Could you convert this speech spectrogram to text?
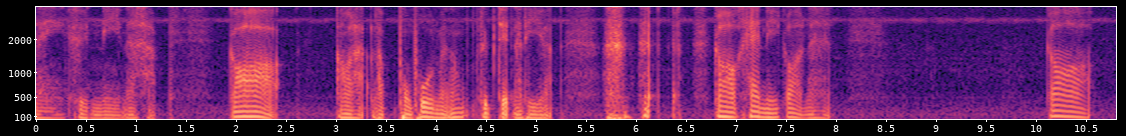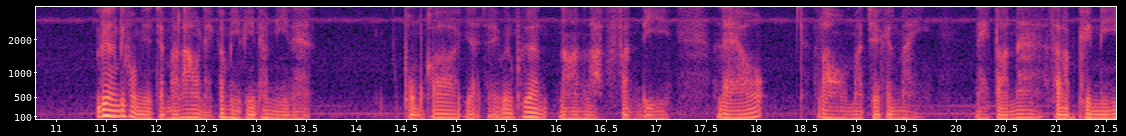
ในคืนนี้นะครับ ก็เอาละเราผมพูดมาต้องสิบเจ็ดนาทีละ ก็แค่นี้ก่อนนะฮะ ก็เรื่องที่ผมอยากจะมาเล่าเนี่ยก็มีเพียงเท่านี้นะฮะ ผมก็อยากจะให้เพื่อนๆนอนหลับฝันดี แล้ว เรามาเจอกันใหม่ ในตอนหน้าสำหรับคืนนี้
